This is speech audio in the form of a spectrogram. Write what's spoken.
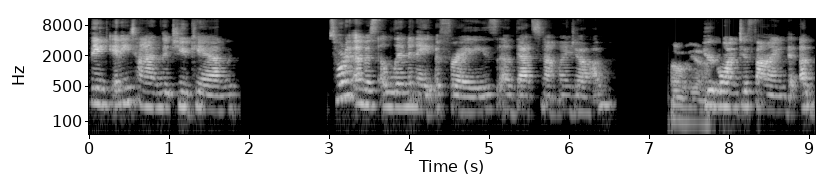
think anytime that you can sort of almost eliminate the phrase of "that's not my job," oh yeah, you're going to find a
